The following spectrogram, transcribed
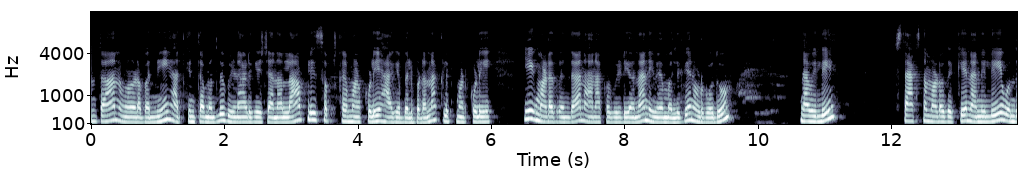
ಅಂತ ನೋಡೋಣ ಬನ್ನಿ. ಅದಕ್ಕಿಂತ ಮೊದಲು ವೀಣಾ ಅಡುಗೆ ಚಾನಲ್ನ ಪ್ಲೀಸ್ ಸಬ್ಸ್ಕ್ರೈಬ್ ಮಾಡ್ಕೊಳ್ಳಿ, ಹಾಗೆ ಬೆಲ್ ಬಟನ್ನ ಕ್ಲಿಕ್ ಮಾಡ್ಕೊಳ್ಳಿ. ಹೀಗೆ ಮಾಡೋದ್ರಿಂದ ನಾನು ಹಾಕೋ ವೀಡಿಯೋನ ನೀವೇ ಮಲ್ಲಿಗೆ ನೋಡ್ಬೋದು. ನಾವಿಲ್ಲಿ ಸ್ನ್ಯಾಕ್ಸ್ನ ಮಾಡೋದಕ್ಕೆ ನಾನಿಲ್ಲಿ ಒಂದು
